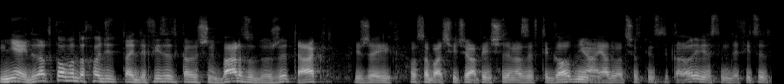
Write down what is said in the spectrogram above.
mniej. Dodatkowo dochodzi tutaj deficyt kaloryczny bardzo duży, tak, jeżeli osoba ćwiczyła 5-7 razy w tygodniu, a jadła 1500 kalorii, więc ten deficyt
